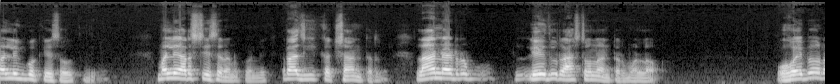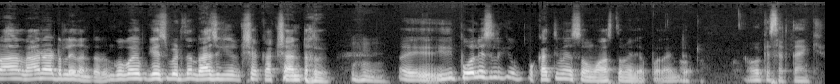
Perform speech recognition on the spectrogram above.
మళ్ళీ ఇంకో కేసు అవుతుంది. మళ్ళీ అరెస్ట్ చేశారు అనుకోండి రాజకీయ కక్ష అంటారు. లా అండ్ ఆర్డర్ లేదు రాష్ట్రంలో అంటారు మళ్ళీ. ఓవైపు రా లా అండ్ ఆర్డర్ లేదంటారు ఇంకొక వైపు కేసు పెడితే రాజకీయ కక్ష కక్ష అంటారు. ఇది పోలీసులకి కత్తి మీద వాస్తవమే చెప్పాలంటే. Okay sir thank you.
